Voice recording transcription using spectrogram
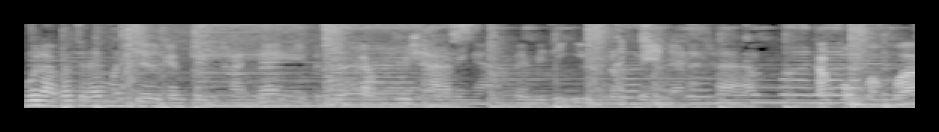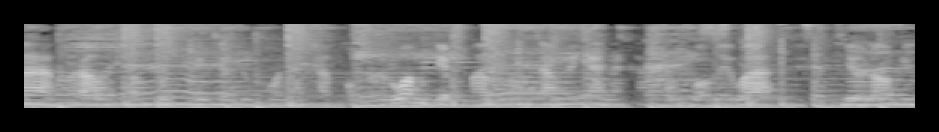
พวกเราก็จะได้มาเจอกันเป็นครั้งแรกที่ประเทศกัมพูชาในงานเป็นมิติ้งอินโนเบนแล้วนะครับครับผมหวังว่าพวกเราจะได้เจอทุกคนนะครับ ผมร่วมเก็บความทรงจำด้วยกันนะครับผมบอกเลยว่าเดี๋ยวเรามี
